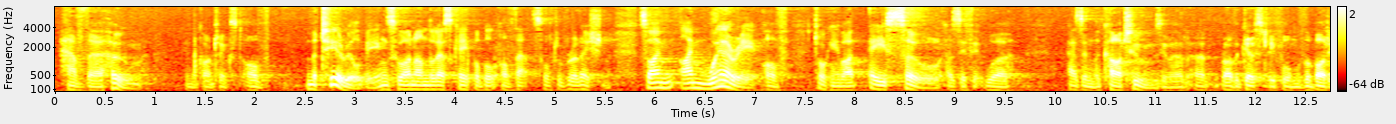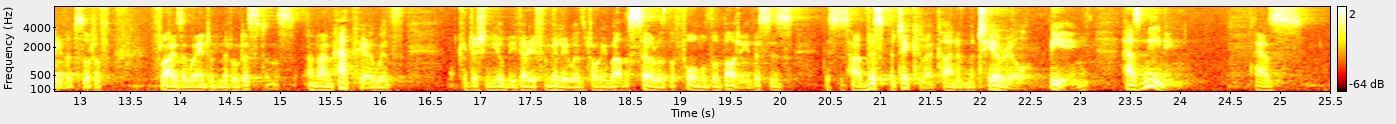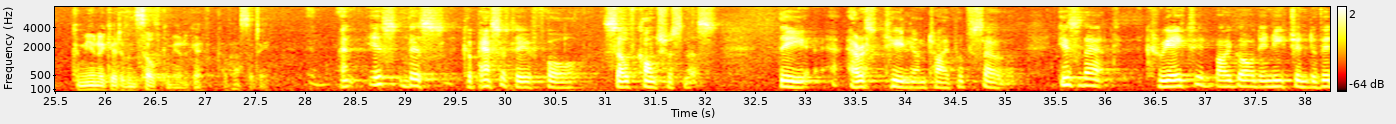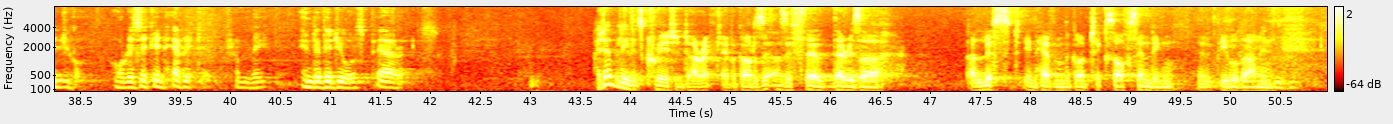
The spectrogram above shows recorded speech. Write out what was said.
have their home in the context of material beings who are nonetheless capable of that sort of relation. So I'm, I'm wary of talking about a soul as if it were, as in the cartoons, you know, a rather ghostly form of the body that sort of flies away into the middle distance. And I'm happier with tradition you'll be very familiar with, talking about the soul as the form of the body. This is, this is how this particular kind of material being has meaning, has communicative and self communicative capacity. And is this capacity for self consciousness the Aristotelian type of soul, is that created by God in each individual, or is it inherited from the individual's parents? I don't believe it's created directly by God, as, as if there, there is a, a list in heaven that God ticks off, sending you know, people down in, mm-hmm.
